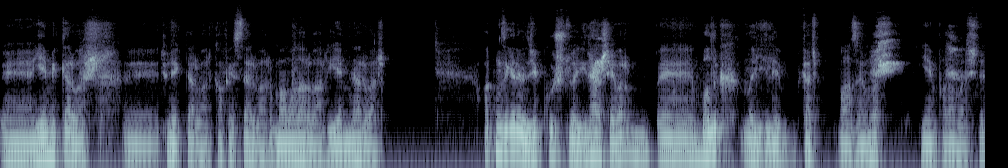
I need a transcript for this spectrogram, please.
Ee, yemlikler var, e, tünekler var, kafesler var, mamalar var, yemler var. Aklınıza gelebilecek kuşla ilgili her şey var. Ee, balıkla ilgili birkaç malzeme var. Yem falan var işte.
